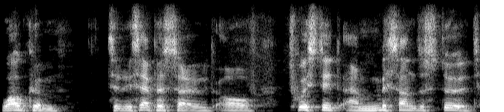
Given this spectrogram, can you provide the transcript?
Welcome to this episode of Twisted and Misunderstood,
